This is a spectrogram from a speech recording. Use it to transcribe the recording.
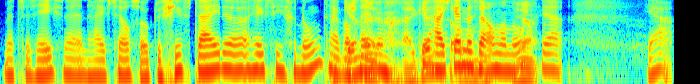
Met z'n zevenen. En hij heeft zelfs ook de shifttijden heeft hij genoemd. Hij, was kende, hij kende, ja, hij ze, kende allemaal ze allemaal nog. Ja. ja. ja.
